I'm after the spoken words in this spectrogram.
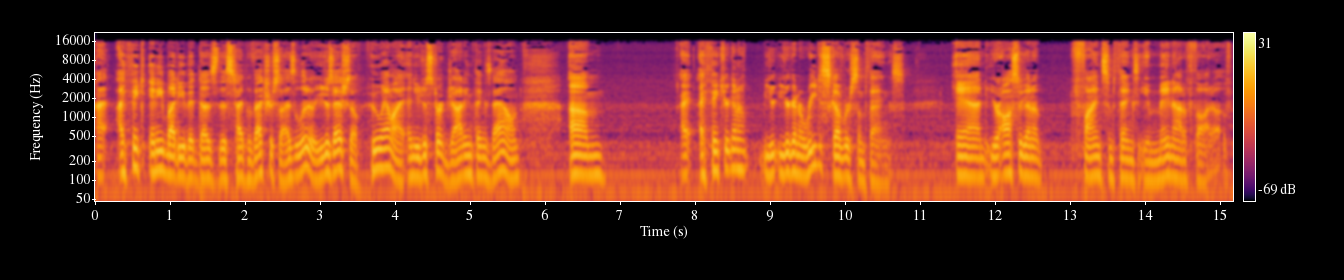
I, think anybody that does this type of exercise, literally, you just ask yourself, who am I? And you just start jotting things down. Um, I, I think you're gonna you're, you're gonna rediscover some things, and you're also gonna find some things that you may not have thought of.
